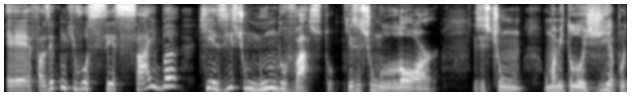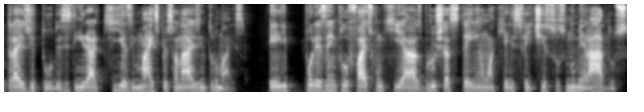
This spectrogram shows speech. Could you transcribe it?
é fazer com que você saiba que existe um mundo vasto, que existe um lore, existe um, uma mitologia por trás de tudo, existem hierarquias e mais personagens e tudo mais. Ele, por exemplo, faz com que as bruxas tenham aqueles feitiços numerados.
